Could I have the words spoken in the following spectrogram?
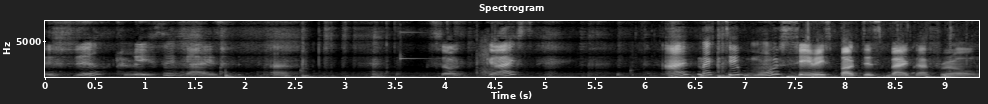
Is this crazy, guys? Uh, so guys, I might do more series about this Minecraft role.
